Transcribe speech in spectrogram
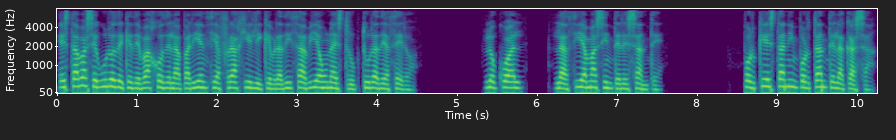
Estaba seguro de que debajo de la apariencia frágil y quebradiza había una estructura de acero. Lo cual, la hacía más interesante. ¿Por qué es tan importante la casa?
